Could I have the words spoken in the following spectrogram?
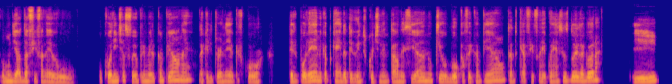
o Mundial da FIFA, né? O, o Corinthians foi o primeiro campeão, né? Daquele torneio que ficou Teve polêmica, porque ainda teve o Intercontinental nesse ano, que o Boca foi campeão, tanto que a FIFA reconhece os dois agora. E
